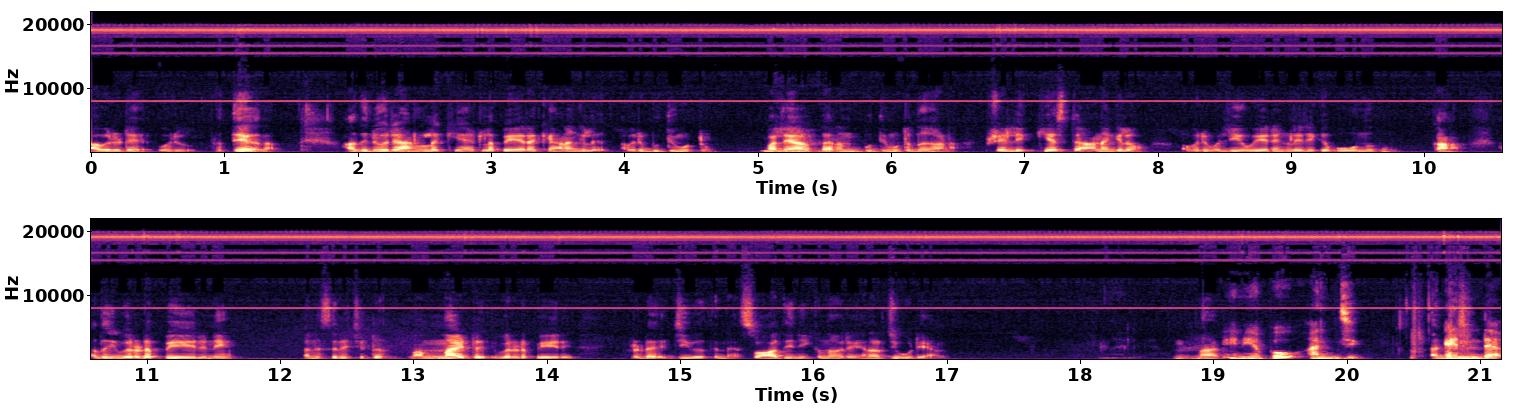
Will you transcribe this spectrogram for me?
അവരുടെ ഒരു പ്രത്യേകത. അതിനൊരു അൺലക്കി ആയിട്ടുള്ള പേരൊക്കെ ആണെങ്കിൽ അവർ ബുദ്ധിമുട്ടും. പല ആൾക്കാരും ബുദ്ധിമുട്ടുന്നത് കാണാം. പക്ഷേ ലക്കിയസ്റ്റ് ആണെങ്കിലോ അവർ വലിയ ഉയരങ്ങളിലേക്ക് പോകുന്നതും കാണാം. അത് ഇവരുടെ പേരിനെ അനുസരിച്ചിട്ട് നന്നായിട്ട് ഇവരുടെ പേര് ഇവരുടെ ജീവിതത്തിനെ സ്വാധീനിക്കുന്ന ഒരു എനർജി കൂടിയാണ്. ഇനിയപ്പോ അഞ്ച്. എന്റെ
